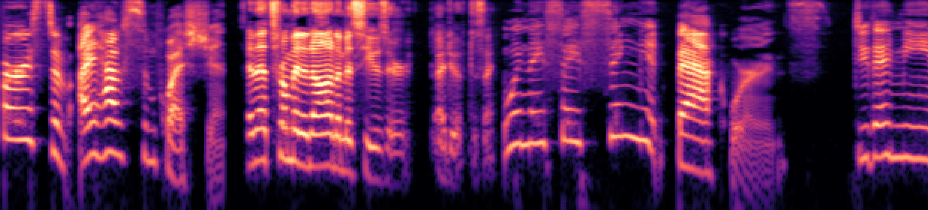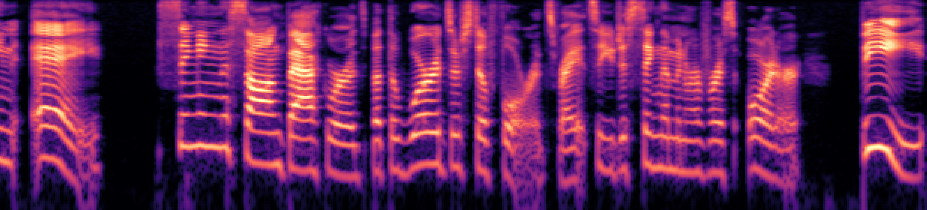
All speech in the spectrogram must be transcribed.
First of, I have some questions. And that's from an anonymous user, I do have to say. When they say sing it backwards, do they mean A, singing the song backwards, but the words are still forwards, right? So you just sing them in reverse order. B,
